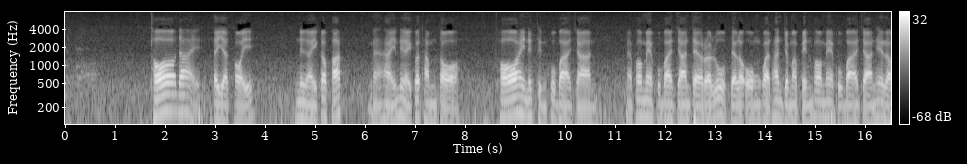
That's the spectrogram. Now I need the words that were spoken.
รู้สึกท้อ ท้อได้แต่อย่าถอยเหนื่อยก็พักนะหายเหนื่อยก็ทำต่อ ท้อให้นึกถึงครูบาอาจารย์นะพ่อแม่ครูบาอาจารย์แต่ละรูปแต่ละองค์กว่าท่านจะมาเป็นพ่อแม่ครูบาอาจารย์ให้เรา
